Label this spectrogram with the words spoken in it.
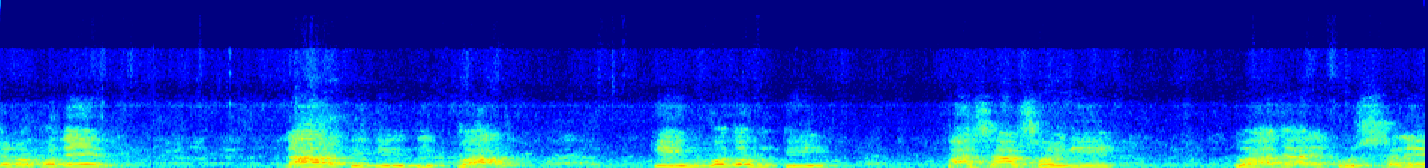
জনপদের রাজনীতির দিকপাল, কিংবদন্তি, ভাষা সৈনিক দু হাজার একুশ সালে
